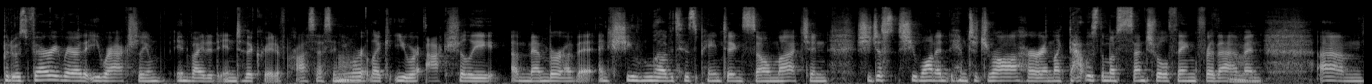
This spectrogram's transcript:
but it was very rare that you were actually invited into the creative process and you were like you were actually a member of it. And she loved his painting so much, and she just she wanted him to draw her, and like that was the most sensual thing for them. And um,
